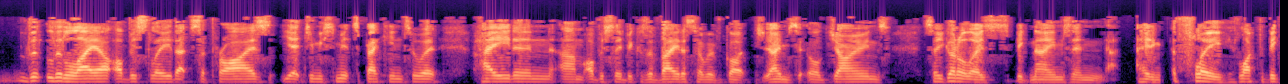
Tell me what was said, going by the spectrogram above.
Li- Little Leia, obviously, that surprise. Yeah, Jimmy Smits' back into it. Hayden, um, obviously because of Vader, so we've got James Earl Jones. So you got all those big names and Hayden Flea, like the big,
